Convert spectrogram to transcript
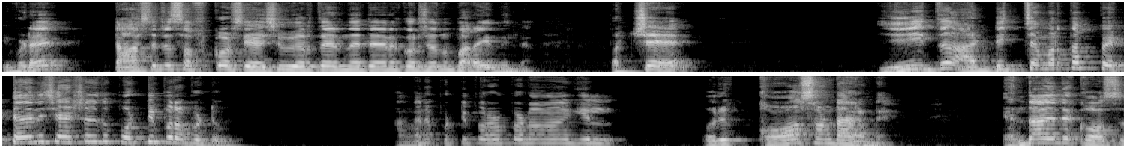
ഇവിടെ ടാസിറ്റസ് ഓഫ് കോഴ്സ് യേശു ഉയർത്തെഴുന്നേറ്റതിനെ കുറിച്ചൊന്നും പറയുന്നില്ല. പക്ഷേ ഇത് അടിച്ചമർത്തപ്പെട്ടതിന് ശേഷം ഇത് പൊട്ടിപ്പുറപ്പെട്ടു. അങ്ങനെ പൊട്ടിപ്പുറപ്പെടണമെങ്കിൽ ഒരു കോസ് ഉണ്ടാകണ്ടേ? എന്താ അതിന്റെ കോസ്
